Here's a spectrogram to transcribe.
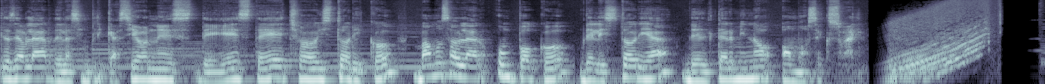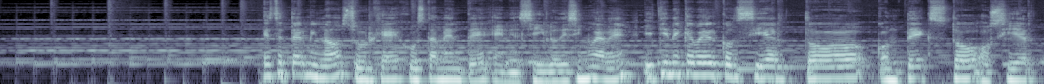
Antes de hablar de las implicaciones de este hecho histórico, vamos a hablar un poco de la historia del término homosexual. Este término surge justamente en el siglo XIX y tiene que ver con cierto contexto o cierto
